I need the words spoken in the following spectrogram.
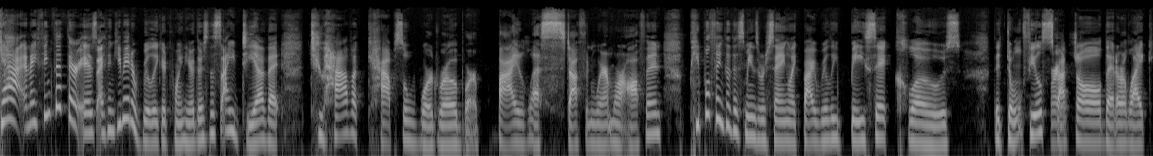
Yeah, and I think that there is, I think you made a really good point here. There's this idea that to have a capsule wardrobe or buy less stuff and wear it more often, people think that this means we're saying like buy really basic clothes that don't feel special, that are like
